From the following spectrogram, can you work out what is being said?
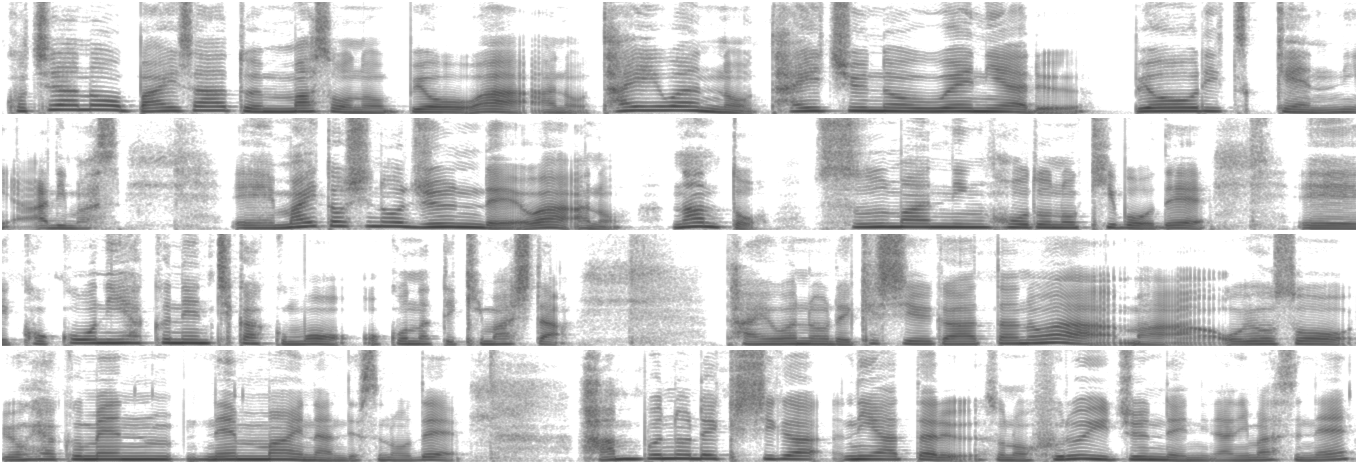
こちらのバイザートンマソの廟はあの台湾の台中の上にある廟立県にあります。えー、毎年の巡礼はあのなんと数万人ほどの規模で、えー、ここ200年近くも行ってきました。台湾の歴史があったのは、まあ、およそ400年前なんですので半分の歴史がにあたるその古い巡礼になりますね。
